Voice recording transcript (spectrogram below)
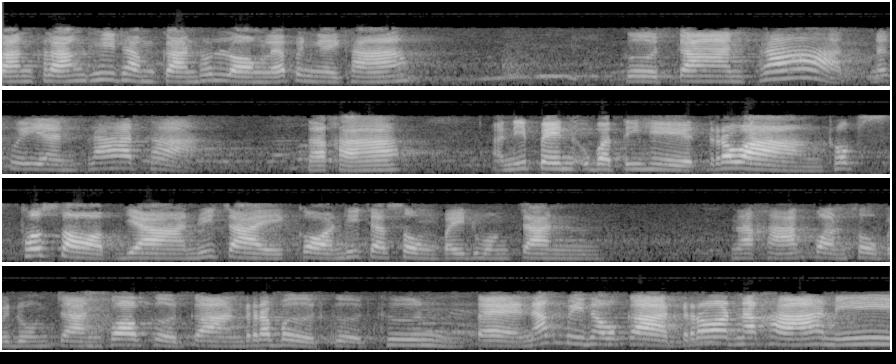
บางครั้งที่ทำการทดลองแล้วเป็นไงคะ เกิดการพลาดนักเรียนพลาดค่ะนะคะ อันนี้เป็นอุบัติเหตุระหว่างทดทดสอบยานวิจัยก่อนที่จะส่งไปดวงจันทร์นะคะ ก่อนส่งไปดวงจันทร์ก็เกิดการระเบิดเกิดขึ้น แต่นักบินอวกาศรอดนะคะ นี่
